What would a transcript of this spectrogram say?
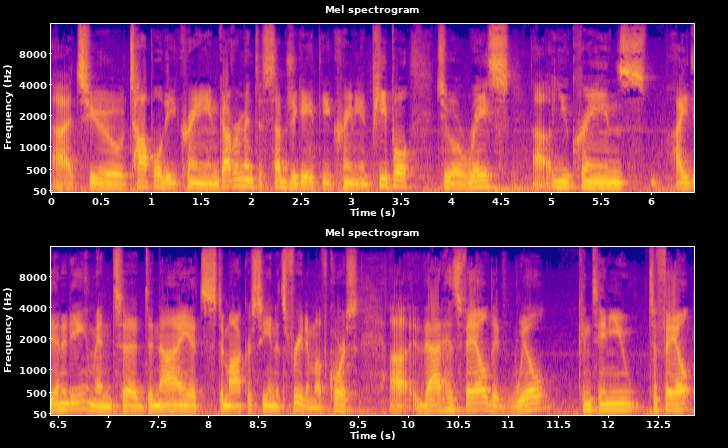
uh, to topple the Ukrainian government, to subjugate the Ukrainian people, to erase uh, Ukraine's identity, and to deny its democracy and its freedom. Of course, uh, that has failed. It will continue to fail.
